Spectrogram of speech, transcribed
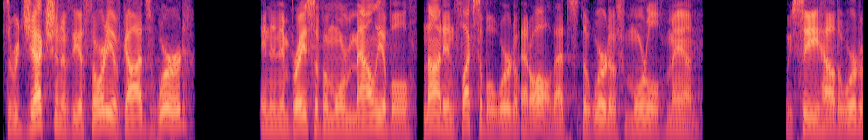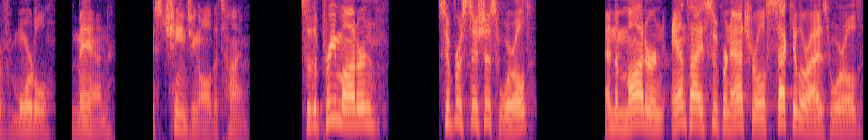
It's the rejection of the authority of God's word in an embrace of a more malleable, not inflexible word at all. That's the word of mortal man. We see how the word of mortal man is changing all the time. So the pre modern superstitious world and the modern anti supernatural secularized world,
